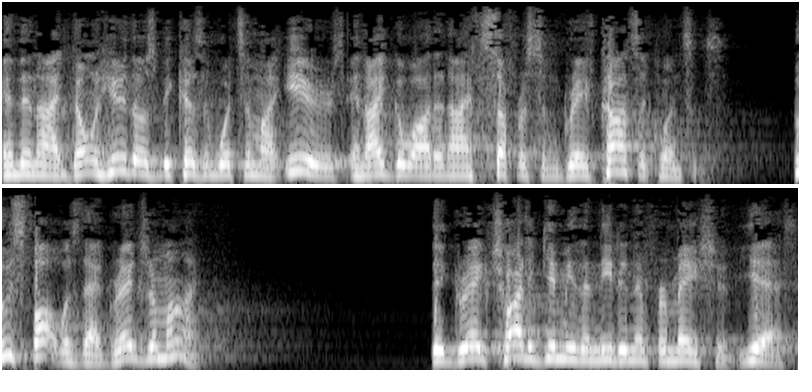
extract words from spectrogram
and then I don't hear those because of what's in my ears and I go out and I suffer some grave consequences. Whose fault was that, Greg's or mine? Did Greg try to give me the needed information? Yes.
